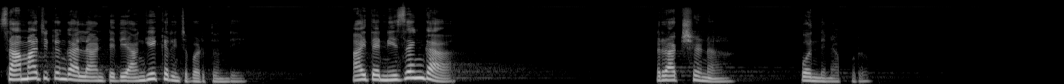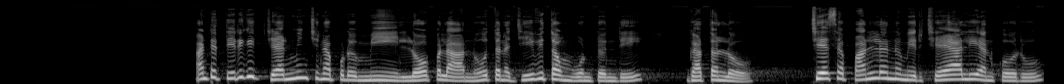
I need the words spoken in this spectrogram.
సామాజికంగా అలాంటిది అంగీకరించబడుతుంది. అయితే నిజంగా రక్షణ పొందినప్పుడు అంటే తిరిగి జన్మించినప్పుడు మీ లోపల నూతన జీవితం ఉంటుంది. గతంలో చేసే పనులను మీరు చేయాలి అనుకోరు.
